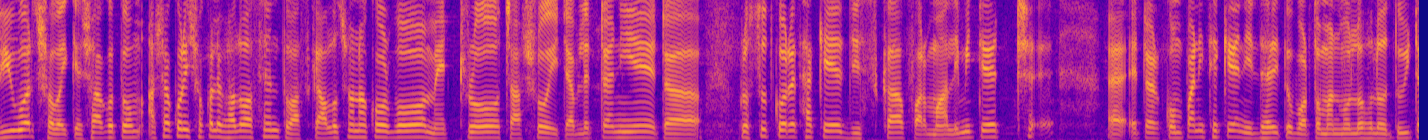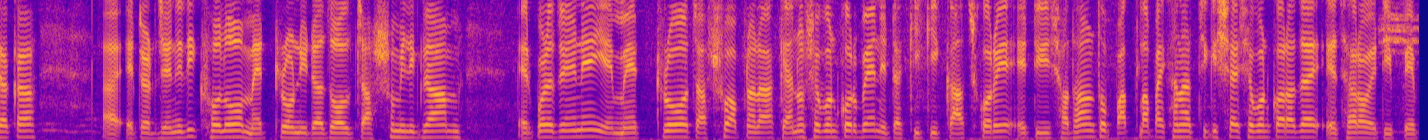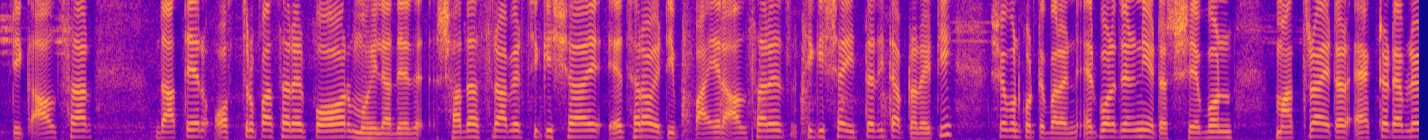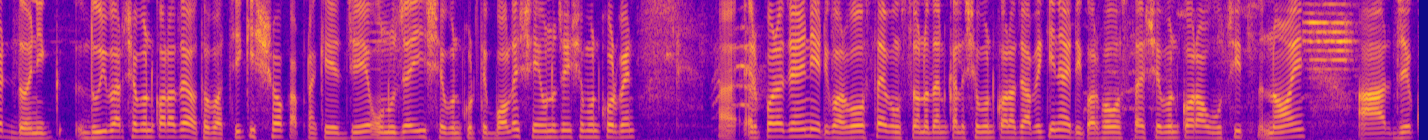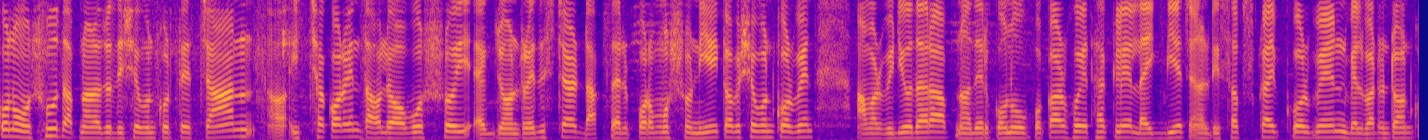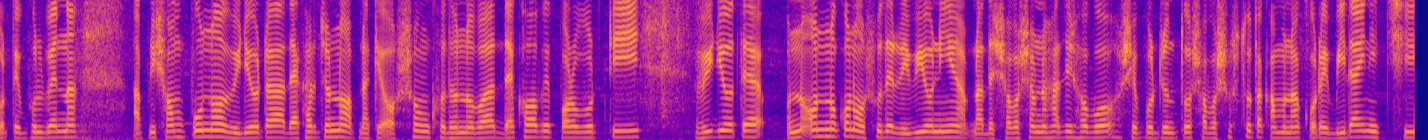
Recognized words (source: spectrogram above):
Viewers সবাইকে স্বাগতম। আশা করি সকলে ভালো আছেন। তো আজকে আলোচনা করব মেট্রো চারশো এই ট্যাবলেটটা নিয়ে। এটা প্রস্তুত করে থাকে জিসকা ফার্মা লিমিটেড এটার কোম্পানি থেকে নির্ধারিত বর্তমান মূল্য হলো দুই টাকা। এটার জেনেরিক হলো মেট্রো নিডাজল চারশো মিলিগ্রাম। এরপরে জেনে নেই, এই মেট্রো চারশো আপনারা কেন সেবন করবেন? এটা কি কি কাজ করে? এটি সাধারণত পাতলা পায়খানার চিকিৎসায় সেবন করা যায়। এছাড়াও এটি পেপটিক আলসার দাঁতের অস্ত্রোপচারের পর মহিলাদের সাদা স্রাবের চিকিৎসায়, এছাড়াও এটি পায়ের আলসারের চিকিৎসা ইত্যাদিতে আপনারা এটি সেবন করতে পারেন। এরপরে জেনে নিই, এটা সেবন মাত্রা, এটার একটা ট্যাবলেট দৈনিক দুইবার সেবন করা যায় অথবা চিকিৎসক আপনাকে যে অনুযায়ী সেবন করতে বলে সেই অনুযায়ী সেবন করবেন। এরপরে জেনে এটি গর্ভাবস্থায় এবং স্তনদানকালে সেবন করা যাবে কি না এটি গর্ভাবস্থায় সেবন করা উচিত নয়। আর যে কোনো ওষুধ আপনারা যদি সেবন করতে চান ইচ্ছা করেন, তাহলে অবশ্যই একজন রেজিস্টার্ড ডাক্তারের পরামর্শ নিয়েই তবে সেবন করবেন। আমার ভিডিও দ্বারা আপনাদের কোনো উপকার হয়ে থাকলে লাইক দিয়ে চ্যানেলটি সাবস্ক্রাইব করবেন, বেল বাটনটা অন করতে ভুলবেন না। আপনি সম্পূর্ণ ভিডিওটা দেখার জন্য আপনাকে অসংখ্য ধন্যবাদ। দেখা হবে পরবর্তী ভিডিওতে অন্য অন্য কোনো ওষুধের রিভিউ নিয়ে আপনাদের সবার সামনে হাজির হব। সে পর্যন্ত সবার সুস্থতা কামনা করে বিদায় নিচ্ছি।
